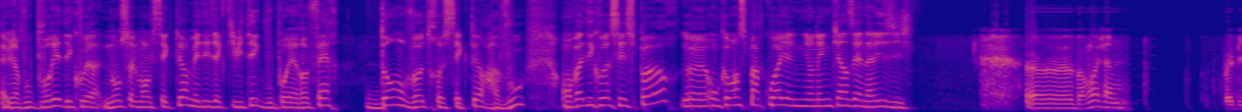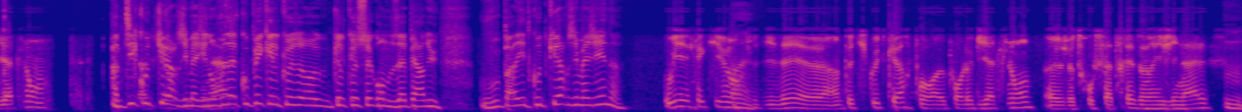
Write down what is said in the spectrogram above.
Eh bien, vous pourrez découvrir non seulement le secteur, mais des activités que vous pourrez refaire dans votre secteur à vous. On va découvrir ces sports. Euh, on commence par quoi? Il y en a une quinzaine, allez-y. Euh, bah moi j'aime le biathlon. Un petit coup de cœur, j'imagine. On vous a coupé quelques, quelques secondes, vous avez perdu. Vous parliez de coup de cœur, j'imagine? Oui, effectivement, je disais euh, un petit coup de cœur pour euh, pour le biathlon. Euh, je trouve ça très original. Hmm.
